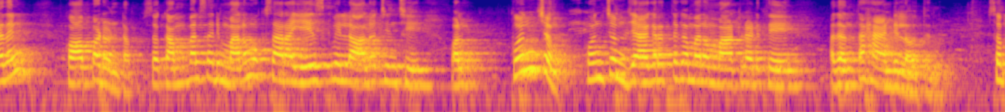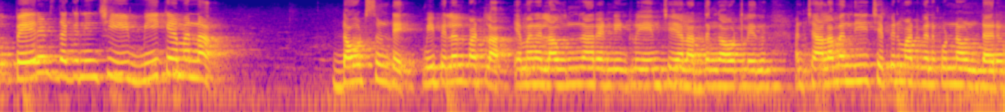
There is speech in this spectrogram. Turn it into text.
కదండి? కోపడి ఉంటాం. సో కంపల్సరీ మనం ఒకసారి ఆ ఏజ్కి వెళ్ళి ఆలోచించి వాళ్ళు కొంచెం కొంచెం జాగ్రత్తగా మనం మాట్లాడితే అదంతా హ్యాండిల్ అవుతుంది. సో పేరెంట్స్ దగ్గర నుంచి మీకేమన్నా డౌట్స్ ఉంటే మీ పిల్లల పట్ల ఏమైనా ఇలా ఉన్నారండి ఇంట్లో ఏం చేయాలో అర్థం కావట్లేదు అని చాలామంది చెప్పిన మాట వినకుండా ఉంటారు.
